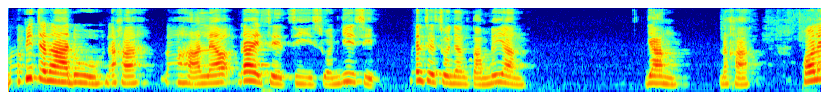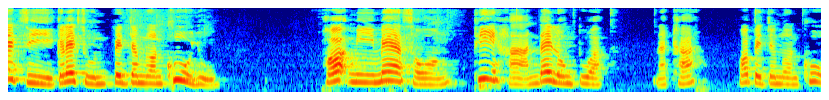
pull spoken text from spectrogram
มาพิจารณาดูนะคะ เราหารแล้วได้เศษ4ส่วน 20 เป็นเศษส่วนอย่างต่ำหรือยัง ยังนะคะ เพราะเลข 4 กับเลข 0 เป็นจำนวนคู่อยู่ เพราะมีแม่ 2 ที่หารได้ลงตัวนะคะ เพราะเป็นจำนวนคู่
